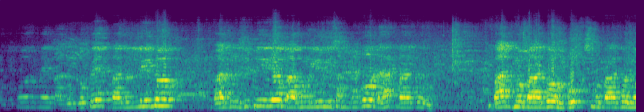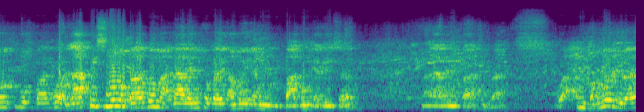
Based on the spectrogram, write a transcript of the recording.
uniforme, bagong gupit, bagong ligo, bagong sipilyo, bagong linis ang buko, lahat bago. Bag mo bago, books mo bago, notebook bago, lapis mo bago, maalala niyo pa ba yung amoy ng bagong eraser? Maalala niyo pa, di ba? Wow, ang bango, di ba?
